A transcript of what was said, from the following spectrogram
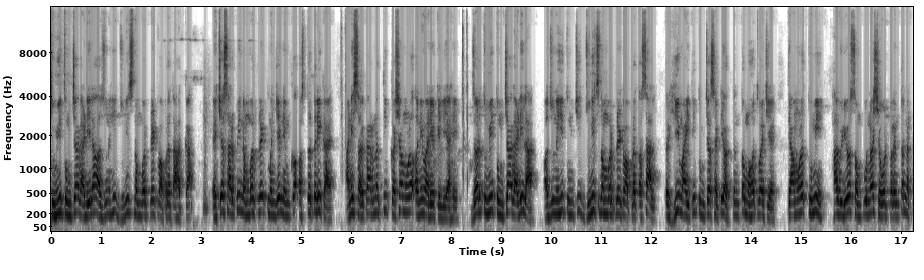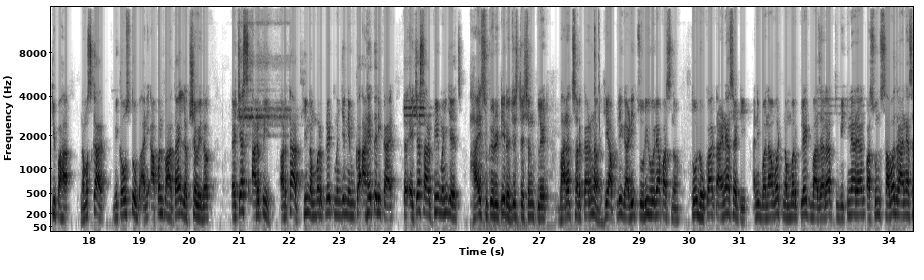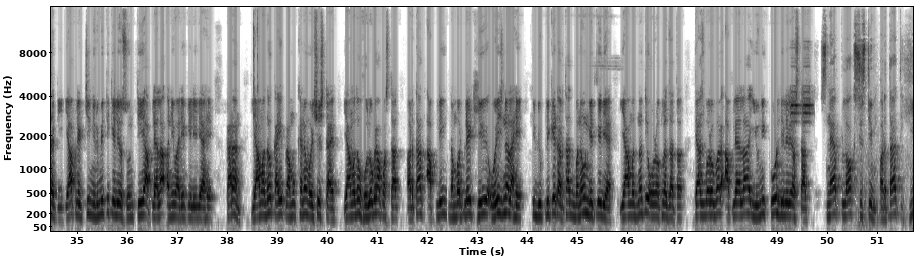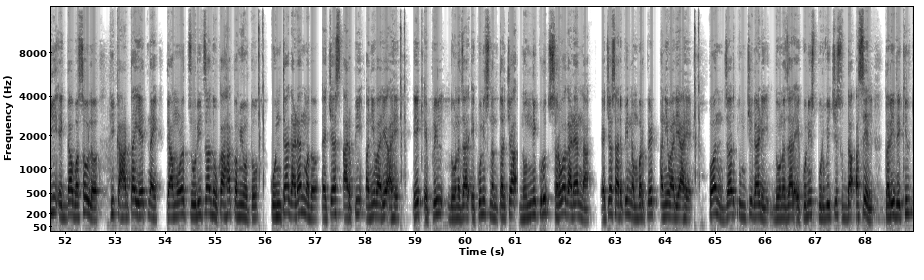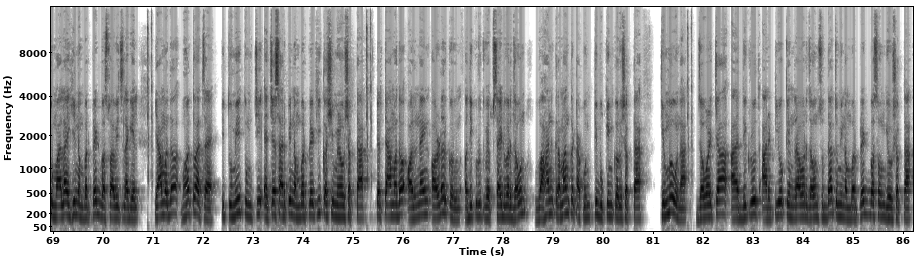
तुम्ही तुमच्या गाडीला अजूनही जुनीच नंबर प्लेट वापरत आहात का? H S R P number plate म्हणजे नेमकं असतं तरी काय? आणि सरकारनं ती कशामुळं अनिवार्य केली आहे? जर तुम्ही तुमच्या गाडीला अजूनही तुमची जुनीच नंबर प्लेट वापरत असाल तर ही माहिती तुमच्यासाठी अत्यंत महत्त्वाची आहे. त्यामुळे तुम्ही हा व्हिडिओ संपूर्ण शेवटपर्यंत नक्की पहा. नमस्कार मी कौस्तुभ आणि आपण पाहताय Lakshvedhak. H S R P अर्थात ही नंबर प्लेट म्हणजे नेमकं आहे तरी काय? तर एच एस आर पी म्हणजेच high security registration plate. Bharat सरकारनं ही आपली गाडी चोरी होण्यापासून तो धोका टाळण्यासाठी आणि बनावट नंबर प्लेट बाजारात विकणाऱ्यांपासून सावध राहण्यासाठी या प्लेटची निर्मिती केली असून ती आपल्याला अनिवार्य केलेली आहे. कारण यामध्ये काही प्रामुख्याने वैशिष्ट्य आहेत. यामध्ये होलोग्राफ असतात. अर्थात आपली नंबर प्लेट ही ओरिजिनल आहे. ती डुप्लिकेट अर्थात बनवून घेतलेली आहे. यामधनं ती ओळखलं जातं. त्याचबरोबर आपल्याला युनिक कोड दिलेले असतात. स्नॅप लॉक सिस्टीम अर्थात ही एकदा बसवलं की काढता येत नाही. त्यामुळं चोरीचा धोका हा कमी होतो. कोणत्या गाड्यांमध्ये एच एस आर पी अनिवार्य आहे? एक एप्रिल दोन हजार एकोणीस नंतरच्या नोंदणीकृत सर्व गाड्यांना H S R P number plate अनिवार्य आहे. पण जर तुमची गाडी दोन हजार एकोणीस पूर्वीची सुद्धा असेल तरी देखील तुम्हाला ही नंबर प्लेट बसवावीच लागेल. यामध्ये महत्त्वाचं आहे की तुम्ही तुमची H S R P number plate ही कशी मिळवू शकता? तर त्यामध्ये ऑनलाईन ऑर्डर करून अधिकृत वेबसाईटवर जाऊन वाहन क्रमांक टाकून ती बुकिंग करू शकता. किंबहुना जवळच्या अधिकृत आर टी ओ केंद्रावर जाऊन सुद्धा तुम्ही नंबर प्लेट बसवून घेऊ शकता.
